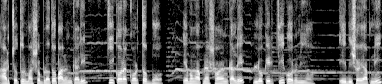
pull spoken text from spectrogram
আর চতুর্মাস ব্রত পালনকারীর কি করা কর্তব্য? এবং আপনার শয়নকালে লোকের কি করণীয়? এই বিষয়ে আপনি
